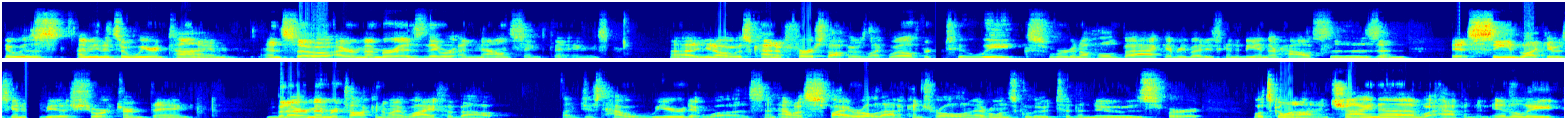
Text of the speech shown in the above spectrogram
It was, I mean, it's a weird time. And so I remember as they were announcing things, Uh, you know, it was kind of first off, it was like, well, for two weeks, we're going to hold back. Everybody's going to be in their houses. And it seemed like it was going to be the short term thing. But I remember talking to my wife about like just how weird it was and how it spiraled out of control. And everyone's glued to the news for what's going on in China and what happened in Italy.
